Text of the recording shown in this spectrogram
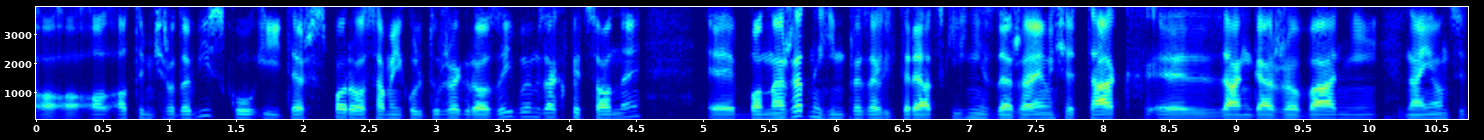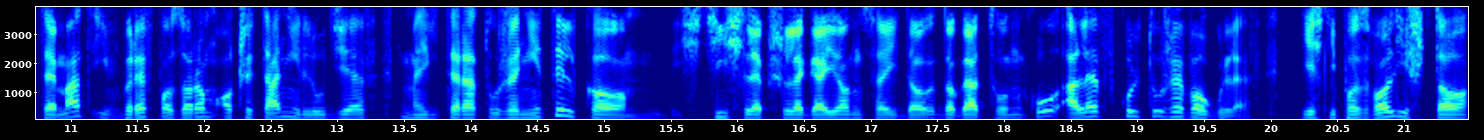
o, o, o tym środowisku i też sporo o samej kulturze grozy i byłem zachwycony, e, bo na żadnych imprezach literackich nie zdarzają się tak e, zaangażowani, znający temat i wbrew pozorom oczytani ludzie w literaturze nie tylko ściśle przylegającej do, do gatunku, ale w kulturze w ogóle. Jeśli pozwolisz, to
